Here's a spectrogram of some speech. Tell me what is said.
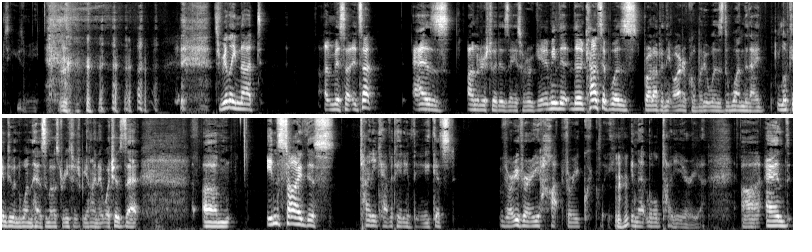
Excuse me. it's really not. A mis- it's not as understood as they sort of get. I mean, the the concept was brought up in the article, but it was the one that I looked into and the one that has the most research behind it, which is that inside this tiny cavitating thing, it gets very, very hot very quickly in that little tiny area. Uh, and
